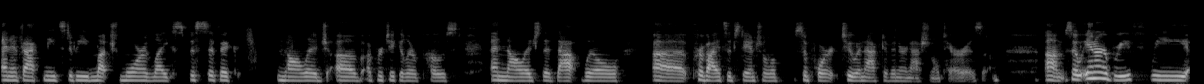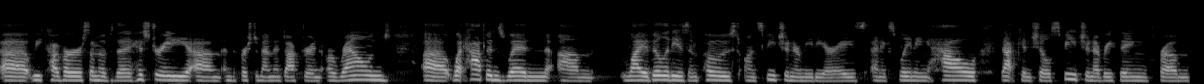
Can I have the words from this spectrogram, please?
and in fact needs to be much more like specific knowledge of a particular post and knowledge that that will uh, provide substantial support to an act of international terrorism. Um, so in our brief, we uh, we cover some of the history um, and the First Amendment doctrine around uh, what happens when um, liability is imposed on speech intermediaries and explaining how that can chill speech and everything from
